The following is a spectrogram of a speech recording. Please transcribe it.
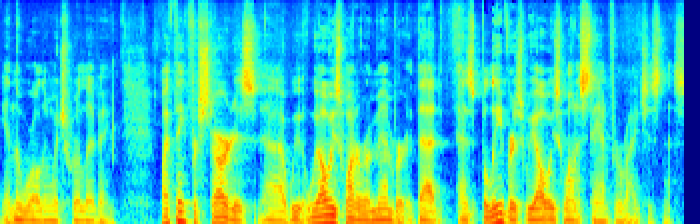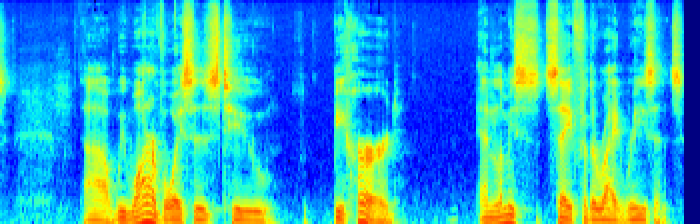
in the world in which we're living? Well, I think for starters, uh, we, we always want to remember that as believers, we always want to stand for righteousness. Uh, we want our voices to be heard, and let me say for the right reasons.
